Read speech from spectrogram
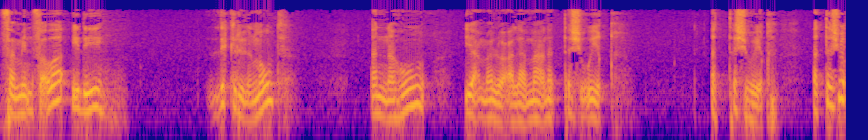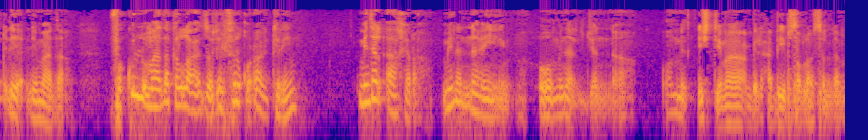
فمن فوائد ذكر الموت أنه يعمل على معنى التشويق. التشويق. التشويق لماذا؟ فكل ما ذكر الله عز وجل في القرآن الكريم من الآخرة من النعيم ومن الجنة ومن اجتماع بالحبيب صلى الله عليه وسلم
